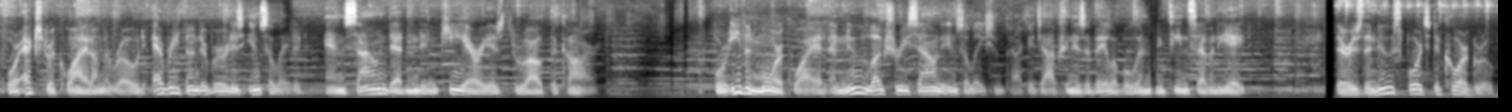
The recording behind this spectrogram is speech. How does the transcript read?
For extra quiet on the road, every Thunderbird is insulated and sound deadened in key areas throughout the car. For even more quiet, a new luxury sound insulation package option is available in 1978. There is the new Sports Decor Group,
